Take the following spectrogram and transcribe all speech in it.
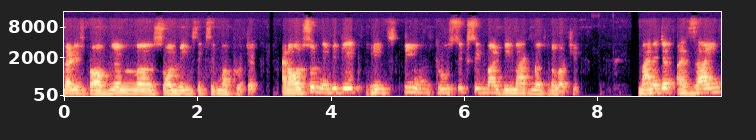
that is problem uh, solving Six Sigma project and also navigate his team through Six Sigma DMAIC methodology. Manager assign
